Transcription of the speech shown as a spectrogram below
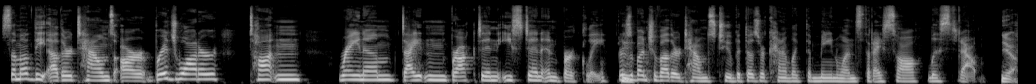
some of the other towns are Bridgewater, Taunton, Raynham, Dighton, Brockton, Easton, and Berkeley. There's a hmm. bunch of other towns too, but those are kind of like the main ones that I saw listed out. Yeah.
